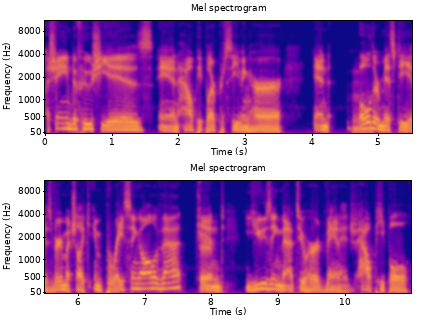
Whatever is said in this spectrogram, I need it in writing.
ashamed of who she is and how people are perceiving her. And Mhm. older Misty is very much like embracing all of that Sure. and using that to her advantage, how people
